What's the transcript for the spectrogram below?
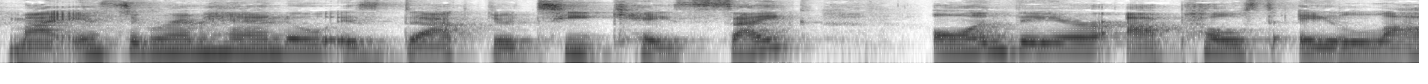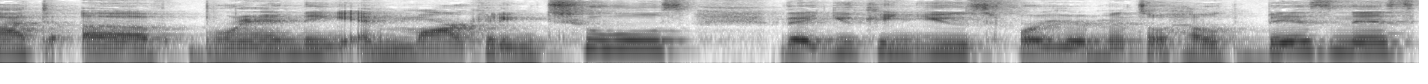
My Instagram handle is Dr. TK Psych. On there, I post a lot of branding and marketing tools that you can use for your mental health business.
